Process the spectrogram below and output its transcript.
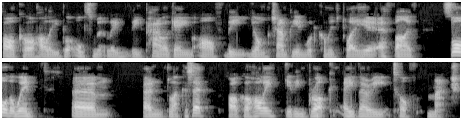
Hardcore Holly, but ultimately the power game of the young champion would come into play here. F5 for the win. Um, and like I said, Hardcore Holly giving Brock a very tough match.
